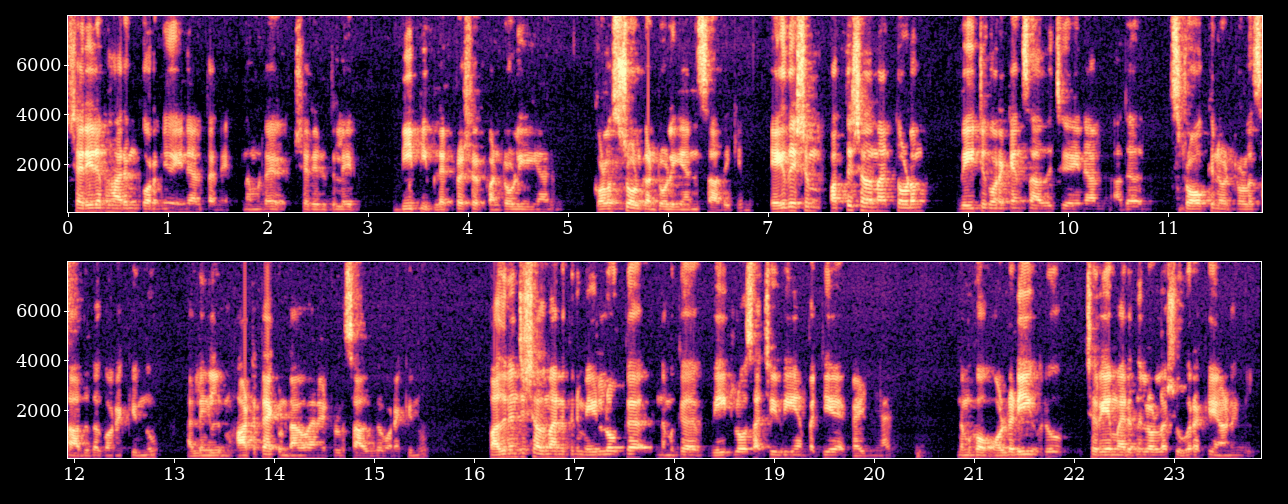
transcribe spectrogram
ശരീരഭാരം കുറഞ്ഞു കഴിഞ്ഞാൽ തന്നെ നമ്മുടെ ശരീരത്തിലെ B P blood pressure control ചെയ്യാനും കൊളസ്ട്രോൾ കൺട്രോൾ ചെയ്യാനും സാധിക്കും. ഏകദേശം പത്ത് ശതമാനത്തോളം വെയിറ്റ് കുറയ്ക്കാൻ സാധിച്ചു കഴിഞ്ഞാൽ അത് സ്ട്രോക്കിനായിട്ടുള്ള സാധ്യത കുറയ്ക്കുന്നു അല്ലെങ്കിൽ ഹാർട്ട് അറ്റാക്ക് ഉണ്ടാകാനായിട്ടുള്ള സാധ്യത കുറയ്ക്കുന്നു. പതിനഞ്ച് ശതമാനത്തിന് മേളിലോക്ക് നമുക്ക് വെയിറ്റ് ലോസ് അച്ചീവ് ചെയ്യാൻ പറ്റിയ കഴിഞ്ഞാൽ നമുക്ക് ഓൾറെഡി ഒരു ചെറിയ മരുന്നിലുള്ള ഷുഗർ ഒക്കെ ആണെങ്കിൽ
